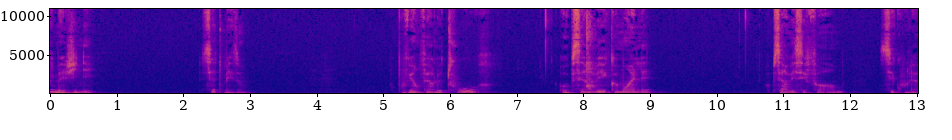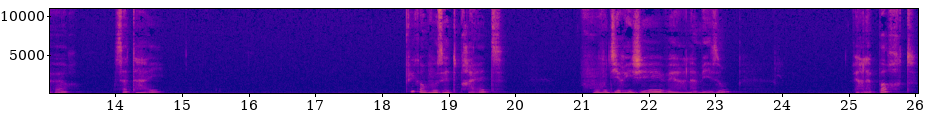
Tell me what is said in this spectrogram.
Imaginez cette maison. Vous pouvez en faire le tour, observer comment elle est, observer ses formes, ses couleurs, sa taille. Puis quand vous êtes prête, vous vous dirigez vers la maison, vers la porte.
